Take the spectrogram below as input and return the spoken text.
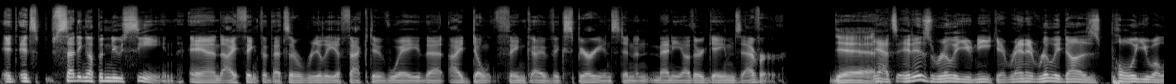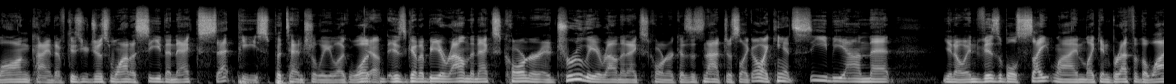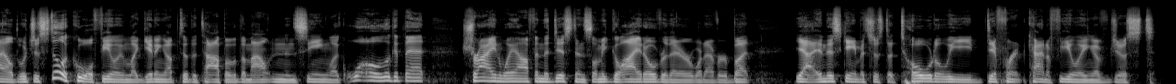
it, it's setting up a new scene and i think that that's a really effective way that i don't think i've experienced in many other games ever Yeah. Yeah, it's it is really unique. It and it really does pull you along kind of because you just want to see the next set piece potentially, like what is Yeah. going to be around the next corner and truly around the next corner because it's not just like oh I can't see beyond that you know invisible sight line like in Breath of the Wild, which is still a cool feeling like getting up to the top of the mountain and seeing like whoa look at that shrine way off in the distance. Let me glide over there or whatever. But yeah, in this game it's just a totally different kind of feeling of just.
